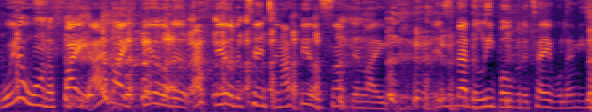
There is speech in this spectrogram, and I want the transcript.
We don't want to fight. I like feel the. I feel the tension. I feel something like it's about to leap over the table. Let me see.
